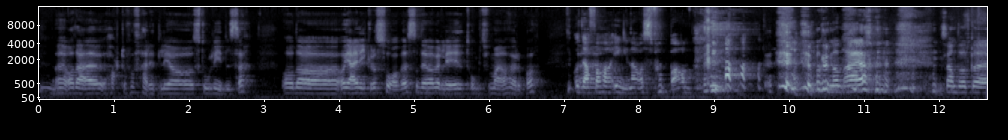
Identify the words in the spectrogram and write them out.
Eh, og det er hardt og forferdelig og stor lidelse. Og, da, og jeg liker å sove, så det var veldig tungt for meg å høre på. Og derfor har ingen av oss fått barn. På grunn av, nei, ja. At, eh,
